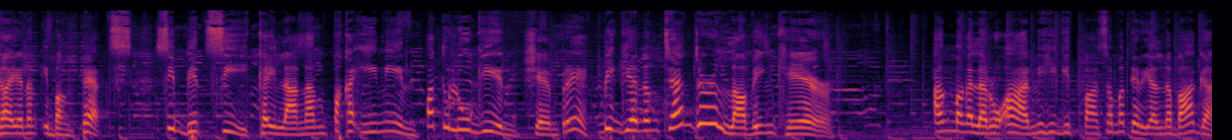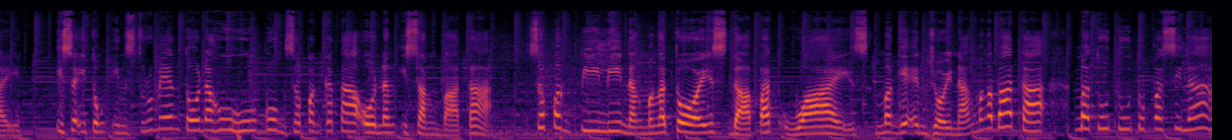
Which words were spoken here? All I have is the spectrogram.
Gaya ng ibang pets, si Bitsy kailangang pakainin, patulugin, syempre, bigyan ng tender, loving care. Ang mga laruan higit pa sa material na bagay. Isa itong instrumento na huhubog sa pagkatao ng isang bata. Sa pagpili ng mga toys, dapat wise. mag enjoy na ang mga bata, matututo pa sila.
